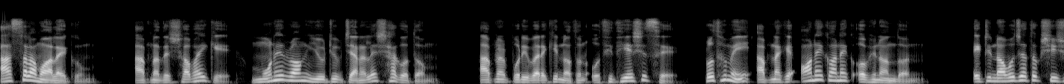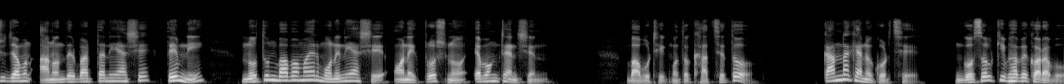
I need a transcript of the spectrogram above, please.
আসসালামু আলাইকুম। আপনাদের সবাইকে মনের রং ইউটিউব চ্যানেলে স্বাগতম। আপনার পরিবারে কি নতুন অতিথি এসেছে? প্রথমেই আপনাকে অনেক অনেক অভিনন্দন। একটি নবজাতক শিশু যেমন আনন্দের বার্তা নিয়ে আসে, তেমনি নতুন বাবা মায়ের মনে নিয়ে আসে অনেক প্রশ্ন এবং টেনশন। বাবু ঠিকমতো খাচ্ছে তো? কান্না কেন করছে? গোসল কীভাবে করাবো?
